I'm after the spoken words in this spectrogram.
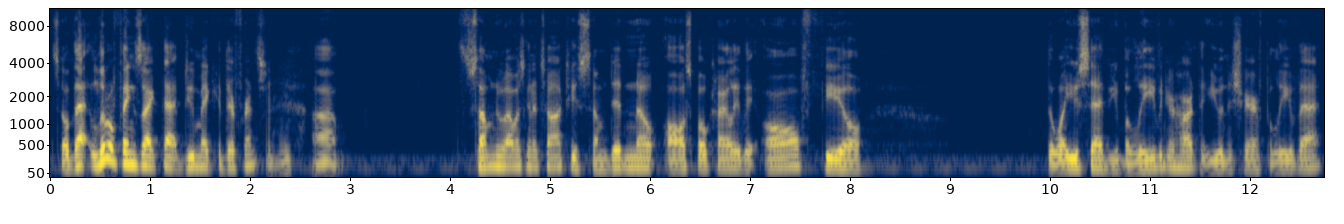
so that little things like that do make a difference uh, some knew i was going to talk to you some didn't know all spoke highly they all feel the way you said you believe in your heart that you and the sheriff believe that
